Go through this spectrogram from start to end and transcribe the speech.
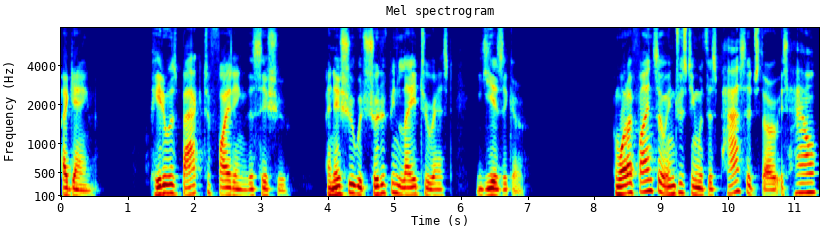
again. Peter was back to fighting this issue, an issue which should have been laid to rest years ago. And what I find so interesting with this passage, though, is how,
